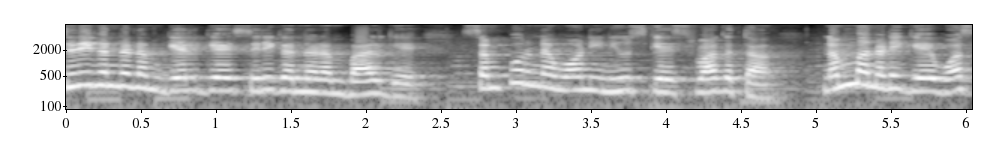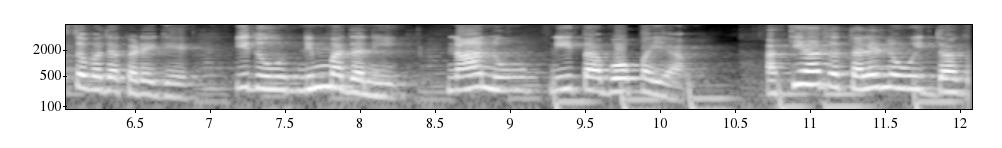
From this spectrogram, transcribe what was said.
ಸಿರಿಗನ್ನಡಂ ಗೆಲ್ಗೆ, ಸಿರಿಗನ್ನಡಂ ಬಾಳ್ಗೆ. ಸಂಪೂರ್ಣ ವಾಣಿ ನ್ಯೂಸ್ಗೆ ಸ್ವಾಗತ. ನಮ್ಮ ನಡಿಗೆ, ವಾಸ್ತವದ ಕಡೆಗೆ. ಇದು ನಿಮ್ಮ ದನಿ. ನಾನು ನೀತಾ ಬೋಪಯ್ಯ. ಅತಿಯಾದ ತಲೆನೋವು ಇದ್ದಾಗ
